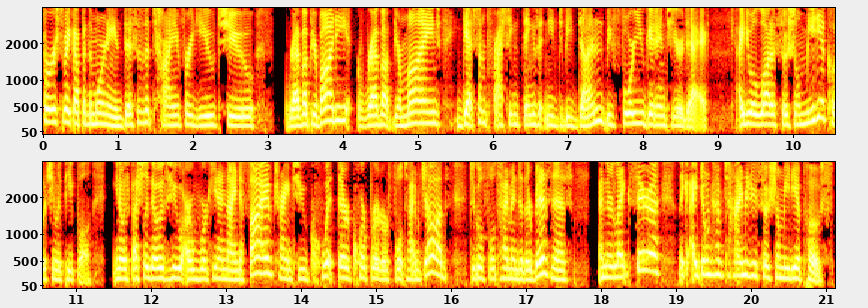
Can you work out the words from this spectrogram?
first wake up in the morning, this is a time for you to rev up your body, rev up your mind, get some pressing things that need to be done before you get into your day. I do a lot of social media coaching with people, you know, especially those who are working a nine to five, trying to quit their corporate or full time jobs to go full time into their business. And they're like, Sarah, like, I don't have time to do social media posts.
